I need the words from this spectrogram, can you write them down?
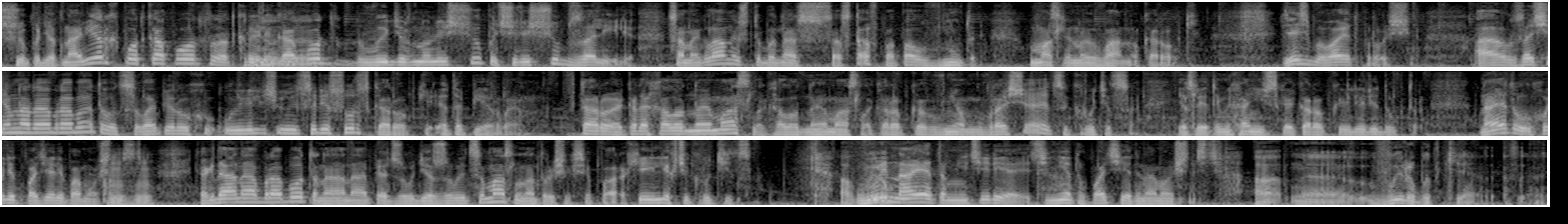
Щуп идет наверх под капот, открыли Ну да. капот, выдернули щуп и через щуп залили. Самое главное, чтобы наш состав попал внутрь, в масляную ванну коробки. Здесь бывает проще. А зачем надо обрабатываться? Во-первых, увеличивается ресурс коробки, это первое. Второе, когда холодное масло, холодное масло, коробка в нем вращается, крутится, если это механическая коробка или редуктор, на это уходит потеря по мощности. Мгм. Когда она обработана, она опять же удерживается масло на трущихся парах, ей легче крутиться. А Вы выраб- на этом не теряете, нету потери на мощности. А э, выработки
